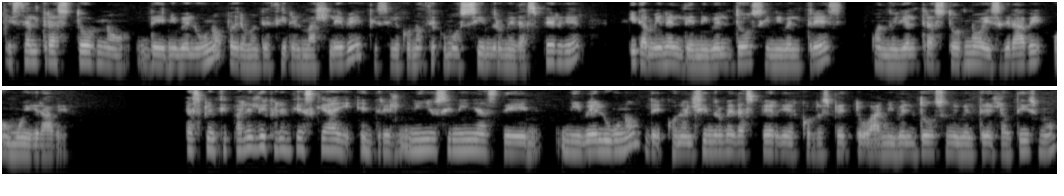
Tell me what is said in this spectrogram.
Está el trastorno de nivel 1, podríamos decir el más leve, que se le conoce como síndrome de Asperger, y también el de nivel 2 y nivel 3, cuando ya el trastorno es grave o muy grave. Las principales diferencias que hay entre niños y niñas de nivel 1 con el síndrome de Asperger con respecto a nivel 2 o nivel 3 de autismo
